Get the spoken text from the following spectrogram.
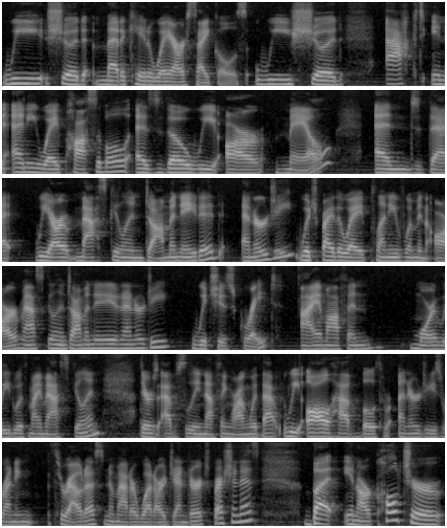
we should medicate away our cycles. We should act in any way possible as though we are male and that we are masculine dominated energy, which, by the way, plenty of women are masculine dominated energy, which is great. I am often more lead with my masculine. There's absolutely nothing wrong with that. We all have both energies running throughout us, no matter what our gender expression is. But in our culture,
